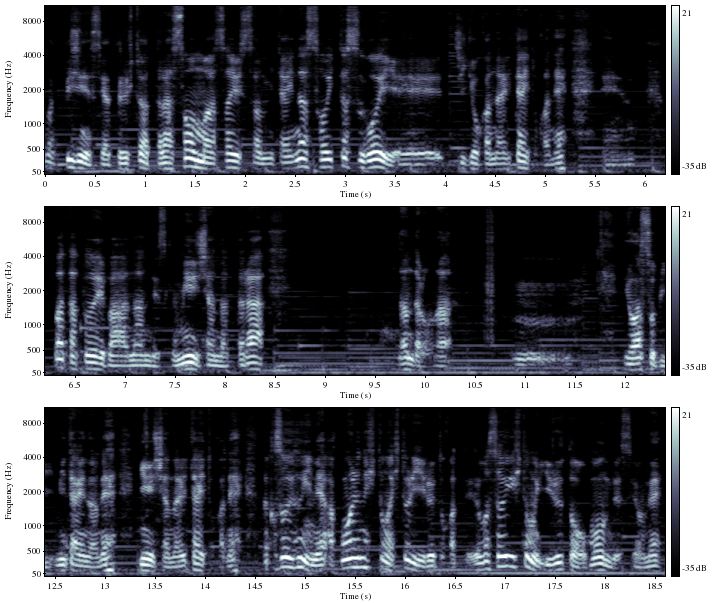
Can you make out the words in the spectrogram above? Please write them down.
まあ、ビジネスやってる人だったら、孫正義さんみたいな、そういったすごい、えー、事業家になりたいとかね。えー、まあ、例えばなんですけど、ミュージシャンだったら、なんだろうな。うん夜遊びみたいなね、ミュージシャンになりたいとかね、なんかそういうふうにね、憧れの人が一人いるとかって、まあそういう人もいると思うんですよね。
